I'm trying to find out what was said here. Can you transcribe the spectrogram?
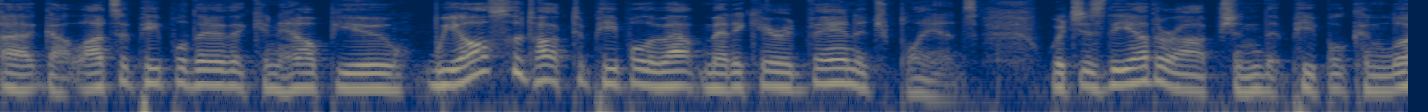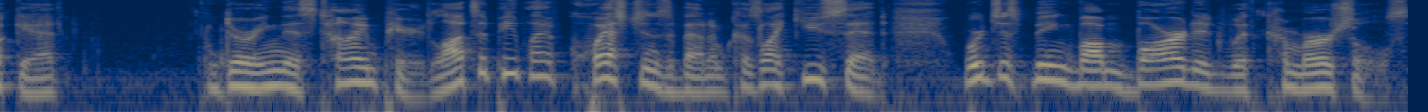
Uh, got lots of people there that can help you. We also talk to people about Medicare Advantage plans, which is the other option that people can look at during this time period. Lots of people have questions about them because, like you said, we're just being bombarded with commercials.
